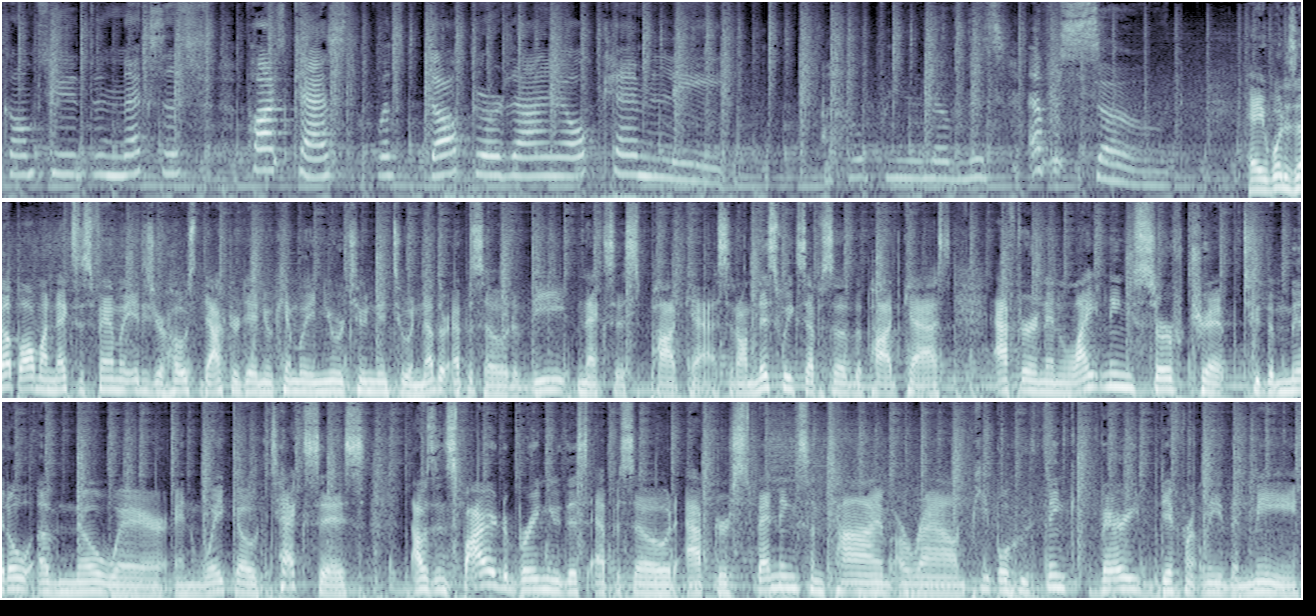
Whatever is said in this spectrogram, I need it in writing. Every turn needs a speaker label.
Speaker 1: Welcome to the Nexus podcast with Dr. Daniel Kimbley. I hope you love this episode.
Speaker 2: Hey, what is up, all my Nexus family? It is your host, Dr. Daniel Kimbley, and you are tuned into another episode of the Nexus Podcast. And on this week's episode of the podcast, after an enlightening surf trip to the middle of nowhere in Waco, Texas, I was inspired to bring you this episode after spending some time around people who think very differently than me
